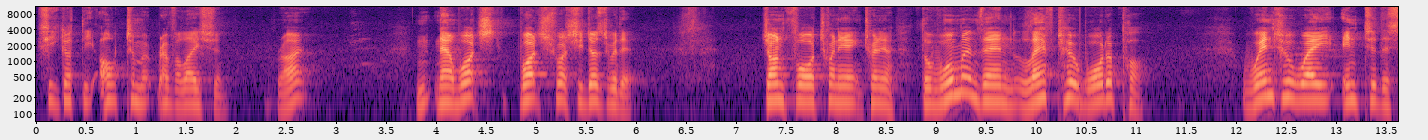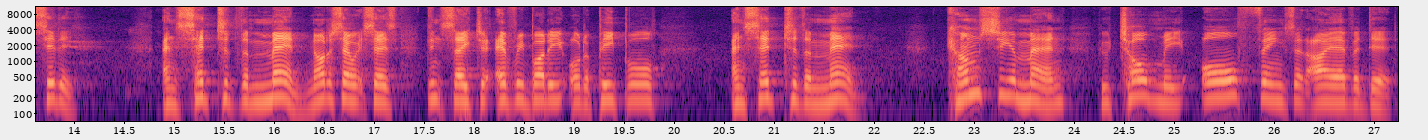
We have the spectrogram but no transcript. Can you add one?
She got the ultimate revelation, right? Now, watch, watch what she does with it. John 4 28 29. The woman then left her water pot, went away into the city, and said to the men, notice how it says, didn't say to everybody or to people, and said to the men, Come see a man who told me all things that I ever did.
